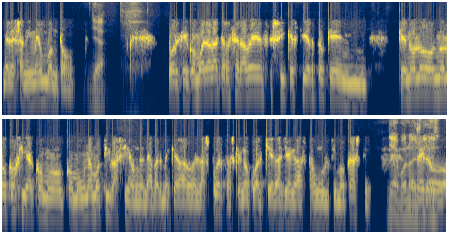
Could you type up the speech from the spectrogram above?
me desanimé un montón. Ya. Porque como era la tercera vez, sí que es cierto que, mm, que no lo, no lo cogía como, como una motivación el de haberme quedado en las puertas, que no cualquiera llega hasta un último casting. Ya, bueno, es, Pero,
